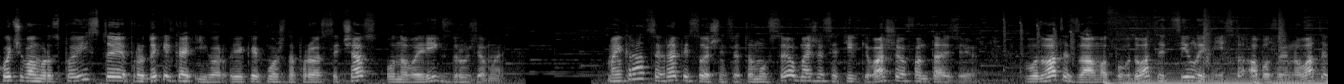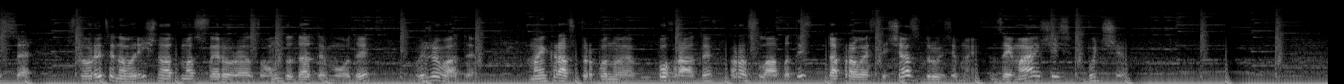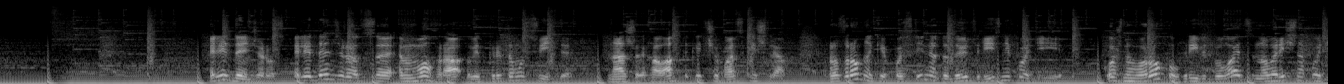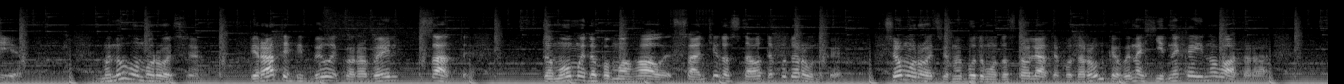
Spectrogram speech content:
Хочу вам розповісти про декілька ігор, у яких можна провести час у новий рік з друзями. Майнкрафт це гра пісочниця, тому все обмежується тільки вашою фантазією. Побудувати замок, побудувати ціле місто або зруйнувати все, створити новорічну атмосферу разом, додати моди, виживати. Майнкрафт пропонує пограти, розслабитись та провести час з друзями, займаючись будь-чим. Elite Dangerous. Elite Dangerous – це ММО-гра у відкритому світі нашої галактики Чубацький шлях. Розробники постійно додають різні події. Кожного року в грі відбувається новорічна подія. В минулому році пірати підбили корабель Санти, тому ми допомагали Санті доставити подарунки. В цьому році ми будемо доставляти подарунки винахідника і інноватора,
